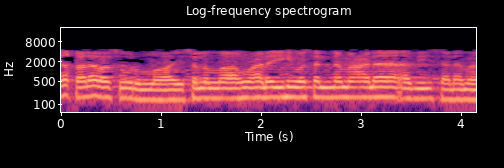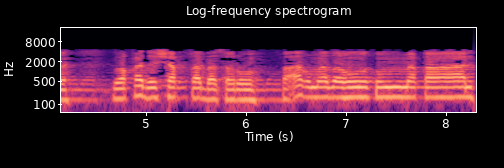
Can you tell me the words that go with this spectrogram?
دخل رسول الله صلى الله عليه وسلم على أبي سلمة وقد شق بصره فأغمضه ثم قال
